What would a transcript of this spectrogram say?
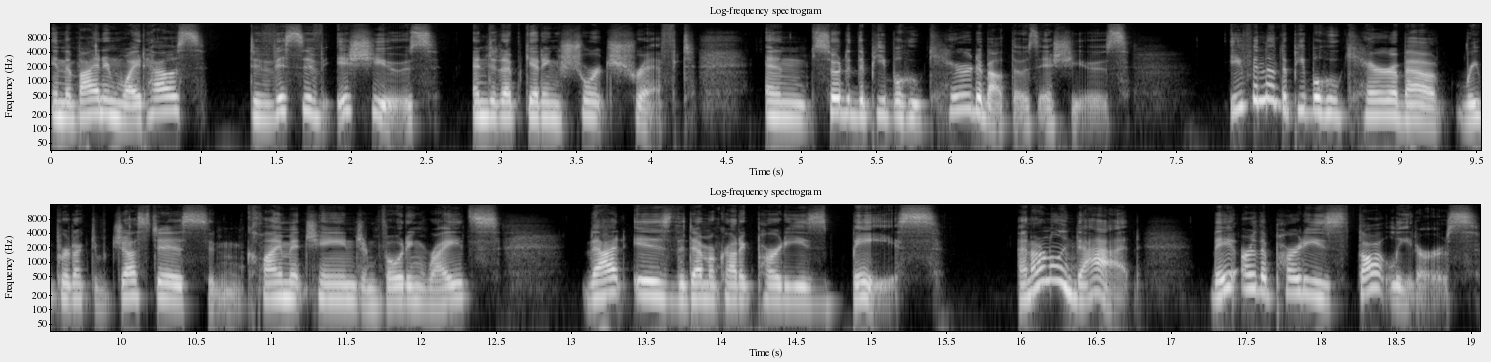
In the Biden White House, divisive issues ended up getting short shrift, and so did the people who cared about those issues. Even though the people who care about reproductive justice and climate change and voting rights, that is the Democratic Party's base. And not only that, they are the party's thought leaders.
